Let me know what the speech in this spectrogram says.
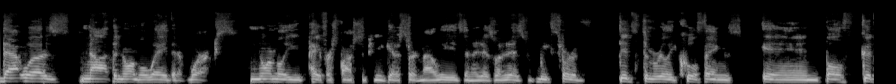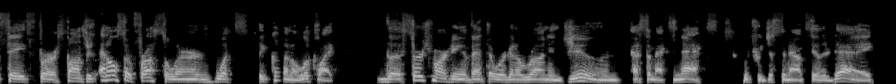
that was not the normal way that it works. Normally you pay for sponsorship and you get a certain amount of leads and it is what it is. We sort of did some really cool things in both good faith for our sponsors and also for us to learn what's it going to look like. The search marketing event that we're going to run in June, SMX Next, which we just announced the other day,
